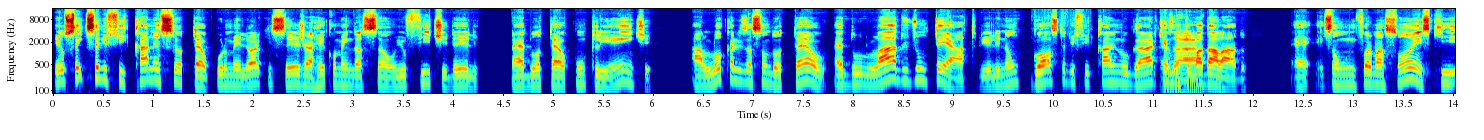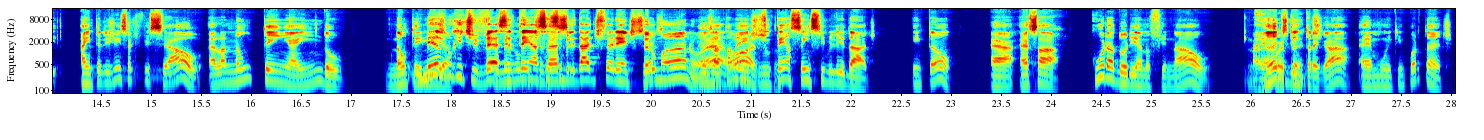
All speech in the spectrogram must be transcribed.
Eu sei que se ele ficar nesse hotel, por melhor que seja a recomendação e o fit dele, né, do hotel com o cliente, a localização do hotel é do lado de um teatro e ele não gosta de ficar em lugar que Exato. é muito badalado. É, são informações que a inteligência artificial ela não tem ainda, ou não teria. Mesmo que tivesse, mesmo tem a tivesse... sensibilidade diferente, o ser humano. É, exatamente, é, não tem a sensibilidade. Então, é, essa curadoria no final, é antes importante. de entregar, é muito importante.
